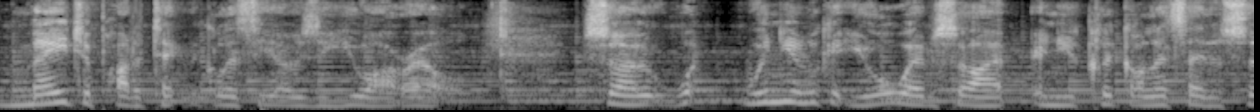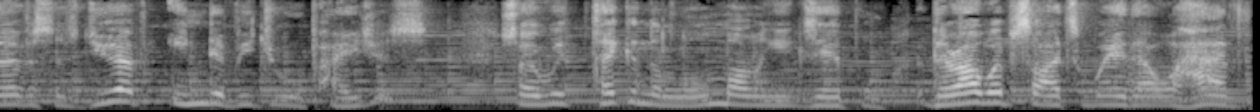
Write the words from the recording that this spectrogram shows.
major part of technical SEO is a URL. So when you look at your website and you click on, let's say, the services, do you have individual pages? So we've taken the lawn mowing example. There are websites where they will have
